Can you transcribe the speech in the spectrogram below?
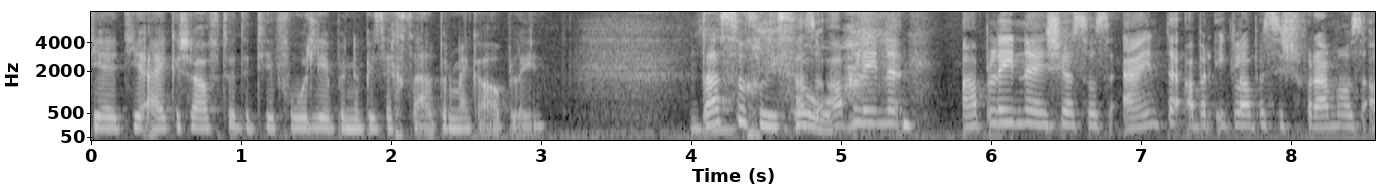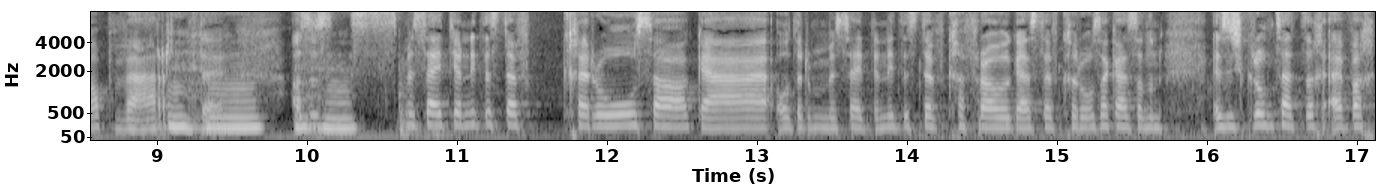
die, die Eigenschaften oder die Vorlieben bei sich selber mega ablehnt. Das so ein bisschen so. Also ablehnen, ablehnen ist ja so das eine, aber ich glaube, es ist vor allem auch das Abwerten. Also es, es, man sagt ja nicht, es darf keine Rosa geben oder man sagt ja nicht, es darf keine Frauen geben, es darf keine Rosa geben, sondern es ist grundsätzlich einfach,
